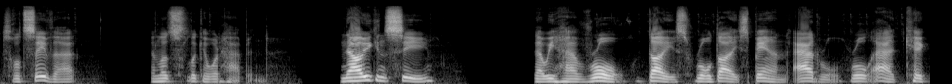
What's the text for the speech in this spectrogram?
So let's save that and let's look at what happened. Now you can see that we have roll, dice, roll dice, ban, add role, role add, kick,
